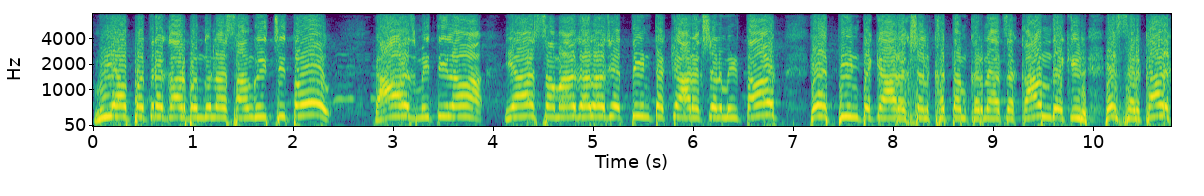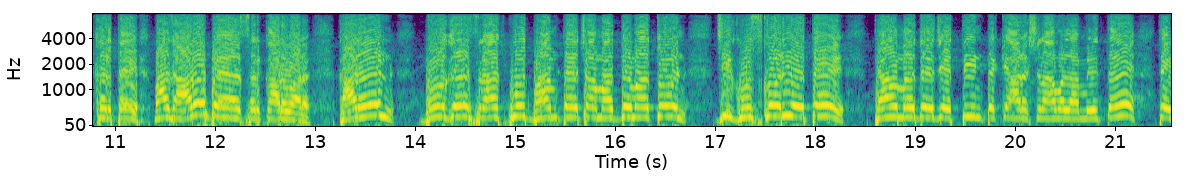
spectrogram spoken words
मी या पत्रकार बंधूंना सांगू इच्छितो आज मितीला या समाजाला जे तीन टक्के आरक्षण मिळतात हे तीन टक्के आरक्षण खतम करण्याचं काम देखील हे सरकार करतंय. माझा आरोप आहे सरकारवर. कारण बोगस राजपूत भामट्याच्या माध्यमातून जी घुसखोरी होते त्यामध्ये जे तीन टक्के आरक्षण आम्हाला मिळतंय ते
